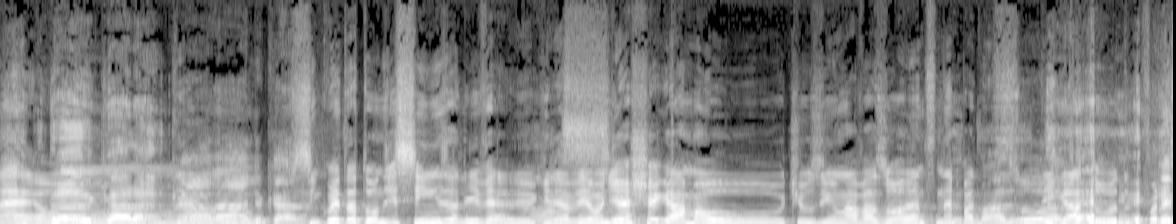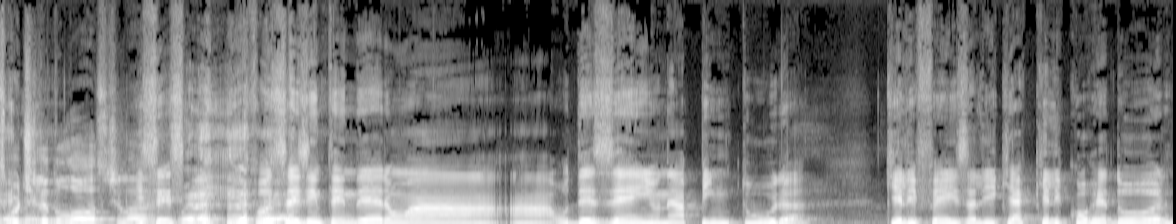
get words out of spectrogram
É, é um, cara. É Caralho, cara. 50 tons de cinza ali, velho. Eu queria ver onde ia chegar, mas o tiozinho lá vazou antes, né? Pra vazou. desligar tudo. Foi na escotilha do Lost lá. E vocês, e vocês entenderam a, a, o desenho, né? A pintura que ele fez ali, que é aquele corredor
